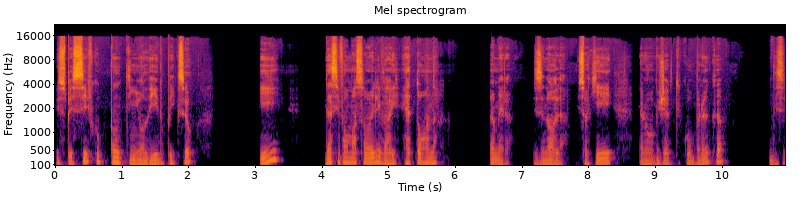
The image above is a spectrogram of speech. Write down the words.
o específico pontinho ali do pixel. E dessa informação ele vai retorna a câmera, dizendo, olha, isso aqui era um objeto de cor branca, desse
